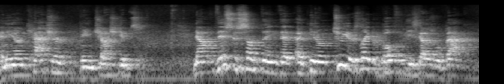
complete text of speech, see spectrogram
and a young catcher named Josh Gibson. Now, this is something that, uh, you know, two years later, both of these guys were back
